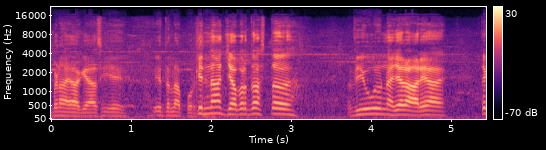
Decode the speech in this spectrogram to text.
ਬਣਾਇਆ ਗਿਆ ਸੀ ਇਹ ਇਧਰਲਾ ਪੁਰ ਕਿੰਨਾ ਜ਼ਬਰਦਸਤ ਵਿਊ ਨਜ਼ਰ ਆ ਰਿਹਾ ਹੈ ਤੇ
